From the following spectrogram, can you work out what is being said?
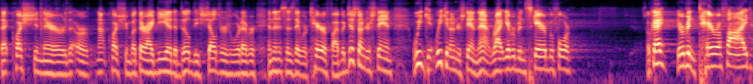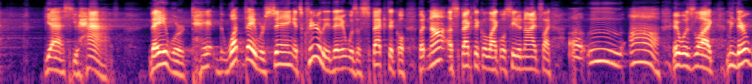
that question there, or, the, or not question, but their idea to build these shelters or whatever, and then it says they were terrified. But just understand, we can, we can understand that, right? You ever been scared before? Okay? You ever been terrified? Yes, you have. They were, ter- what they were seeing. it's clearly that it was a spectacle, but not a spectacle like we'll see tonight. It's like, oh, ooh, ah. It was like, I mean, they're,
